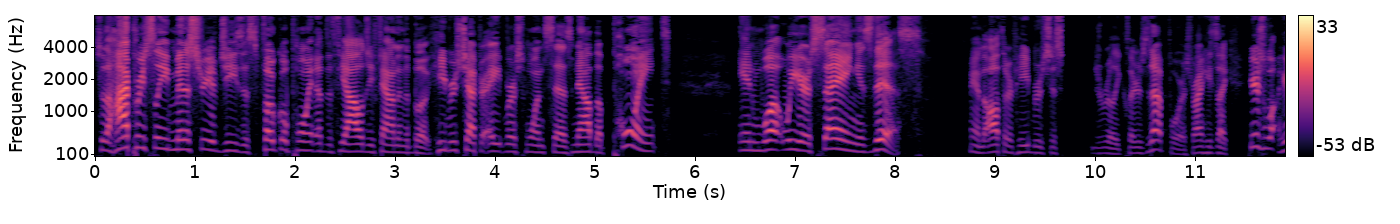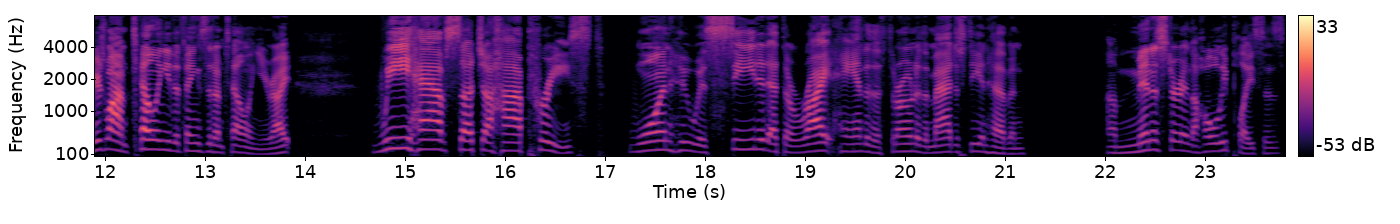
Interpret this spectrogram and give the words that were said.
so the high priestly ministry of Jesus, focal point of the theology found in the book. Hebrews chapter 8, verse 1 says, Now the point in what we are saying is this. And the author of Hebrews just really clears it up for us, right? He's like, here's, here's why I'm telling you the things that I'm telling you, right? We have such a high priest, one who is seated at the right hand of the throne of the majesty in heaven, a minister in the holy places,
